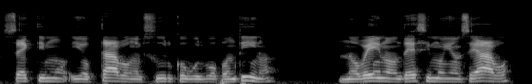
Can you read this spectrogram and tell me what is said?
séptimo y octavo en el surco bulbopontino, noveno, décimo y onceavo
